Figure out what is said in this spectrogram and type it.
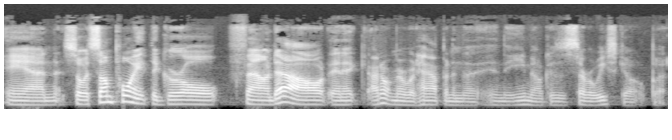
And so at some point, the girl found out, and it, I don't remember what happened in the in the email because it's several weeks ago. But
